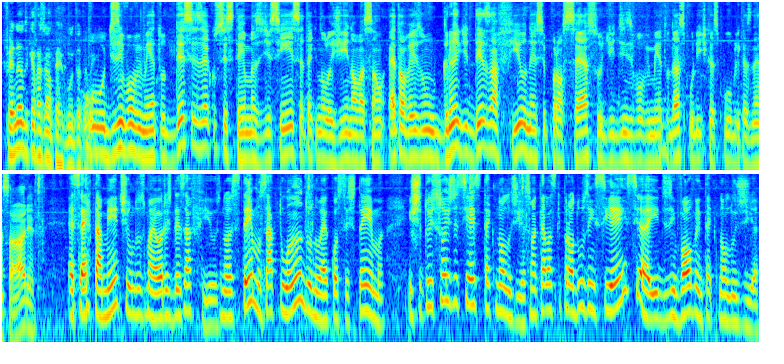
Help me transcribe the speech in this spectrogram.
Fernando quer fazer uma pergunta também. O desenvolvimento desses ecossistemas de ciência, tecnologia e inovação é talvez um grande desafio nesse processo de desenvolvimento das políticas públicas nessa área? É certamente um dos maiores desafios. Nós temos atuando no ecossistema instituições de ciência e tecnologia, são aquelas que produzem ciência e desenvolvem tecnologia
